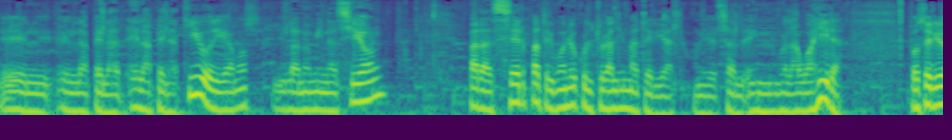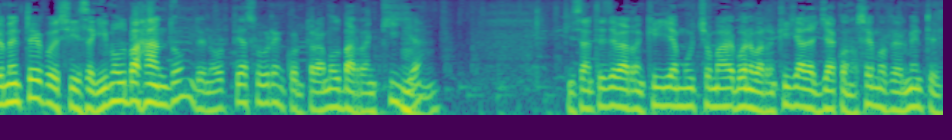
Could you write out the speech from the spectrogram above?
el, el, apela- el apelativo, digamos, y la nominación para ser patrimonio cultural inmaterial universal en La Guajira. Posteriormente, pues si seguimos bajando de norte a sur, encontramos Barranquilla. Quizá antes de Barranquilla mucho más, bueno, Barranquilla ya conocemos realmente el,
